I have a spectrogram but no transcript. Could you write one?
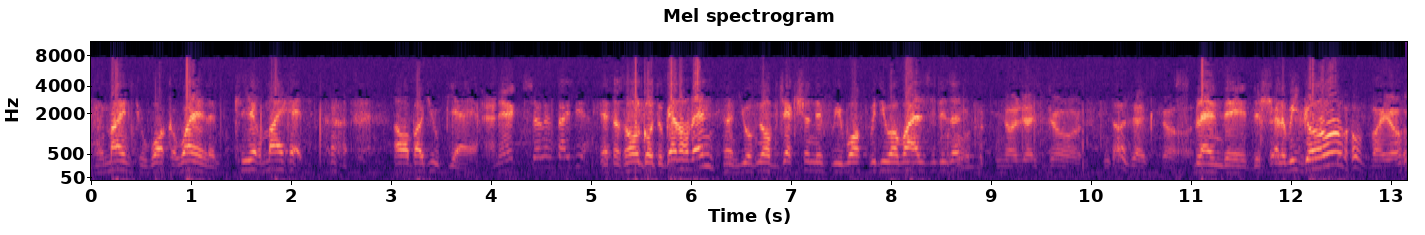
have a mind to walk a while and clear my head. How about you, Pierre? An excellent idea. Let us all go together then. You have no objection if we walk with you a while, citizen? No, not at all. Not at all. Splendid. Shall we go? Oh, by all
